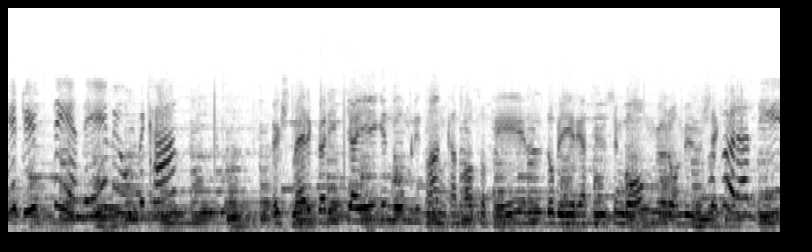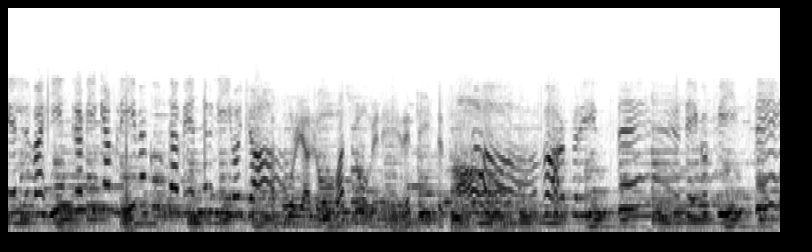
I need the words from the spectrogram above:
Ert utseende är mig obekant. Högst märkvärdigt, ja egendomligt, man kan ta så fel. Då ber jag tusen gånger om ursäkt. För all del, vad hindrar vi kan bliva goda vänner ni och jag. Får jag lova slå mig ner ett litet tag? Ja, varför inte? Det går fint det.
